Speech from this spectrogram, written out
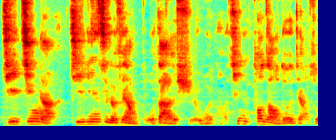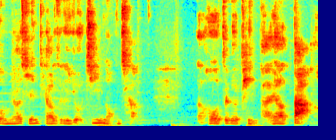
基金啊，基金是个非常博大的学问哈。其实通常我都会讲说，我们要先挑这个有机农场，然后这个品牌要大哈，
